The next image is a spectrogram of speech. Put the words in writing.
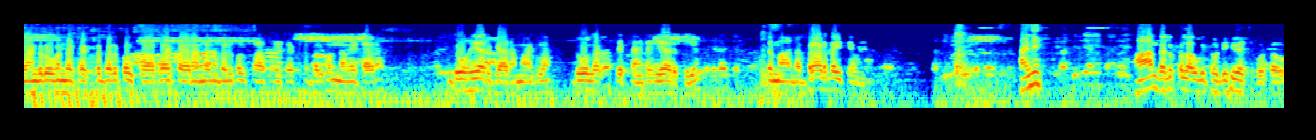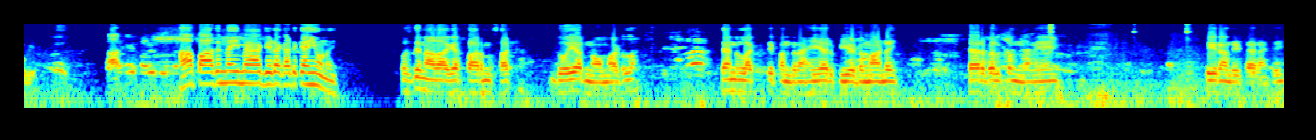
ਰੰਗ ਰੋਗਨ ਦਾ ਟਰੈਕਟਰ ਬਿਲਕੁਲ ਸਾਫ਼ ਆ, ਟਾਇਰਾਂ ਦਾ ਬਿਲਕੁਲ ਸਾਫ਼ ਹੈ ਟਰੈਕਟਰ ਬਿਲਕੁਲ ਨਵੇਂ ਟਾਇਰ ਆ। 2011 ਮਾਡਲ ਆ 2 ਲੱਖ ਤੇ 65000 ਰੁਪਇਆ ਡਿਮਾਂਡ ਆ। ਬਰਾੜ ਬਾਈ ਤੇ ਆਉਣਾ। ਹਾਂਜੀ? ਹਾਂ, ਬਿਲਕੁਲ ਆਊਗੀ, ਤੁਹਾਡੀ ਵੀ ਵਿੱਚ ਫੋਟੋ ਆਊਗੀ। ਹਾਂ, ਪਾ ਦੇਣਾ ਜੀ, ਮੈਂ ਆਹ ਗੇੜਾ ਕੱਢ ਕੇ ਆਈ ਹੋਣਾ ਜੀ। ਉਸ ਦੇ ਨਾਲ ਆ ਗਿਆ ਫਾਰਮ 60 2009 ਮਾਡਲ ਆ 3 ਲੱਖ ਤੇ 15000 ਰੁਪਏ ਡਿਮਾਂਡ ਹੈ ਟਾਇਰ ਬਿਲਕੁਲ ਨਵੇਂ ਆ ਜੀ 13 ਦੇ ਟਾਇਰਾਂ 'ਚ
